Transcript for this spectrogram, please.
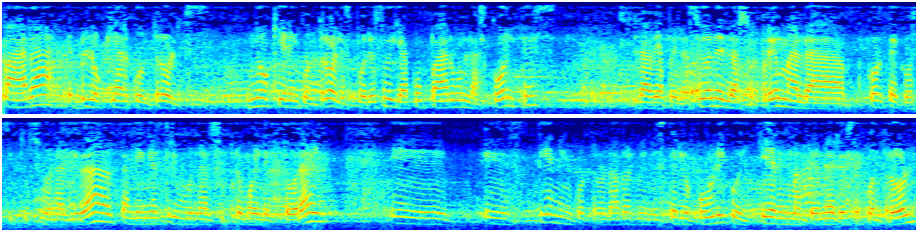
para bloquear controles. No quieren controles, por eso ya ocuparon las cortes, la de apelaciones, la Suprema, la Corte de Constitucionalidad, también el Tribunal Supremo Electoral. Eh, tienen controlado el Ministerio Público y quieren mantener ese control.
